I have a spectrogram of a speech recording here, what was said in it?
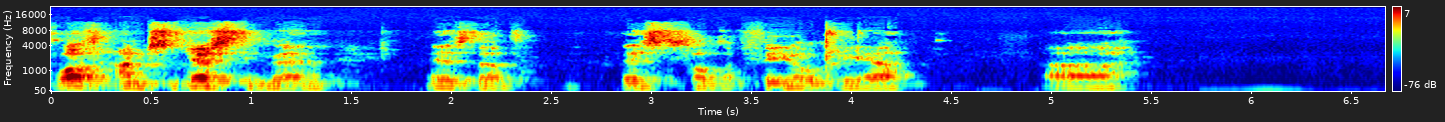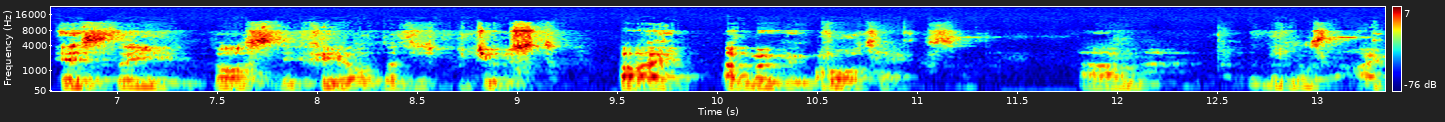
what I'm suggesting then is that this sort of field here uh, is the velocity field that is produced by a moving vortex. Um, I,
